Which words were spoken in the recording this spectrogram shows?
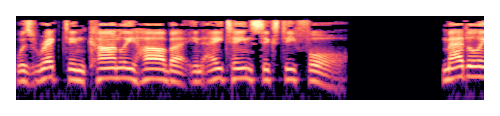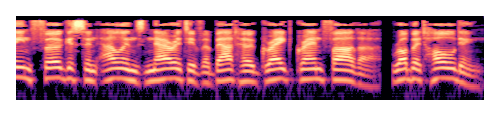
was wrecked in Carnley Harbour in 1864. Madeline Ferguson Allen's narrative about her great-grandfather, Robert Holding,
